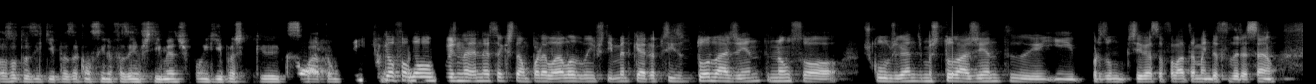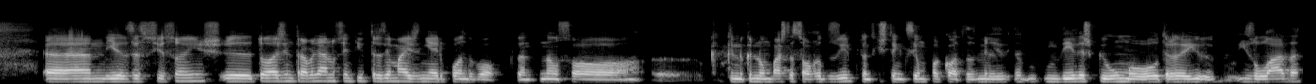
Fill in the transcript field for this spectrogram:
as outras equipas a conseguir fazer investimentos com equipas que, que se batam. Porque ele falou depois nessa questão paralela do investimento que era preciso toda a gente, não só os clubes grandes, mas toda a gente, e, e presumo que estivesse a falar também da federação, uh, e das associações, uh, toda a gente trabalhar no sentido de trazer mais dinheiro para o handball. Portanto, não só uh, que, que, não basta só reduzir, portanto, isto tem que ser um pacote de medidas que uma ou outra isolada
